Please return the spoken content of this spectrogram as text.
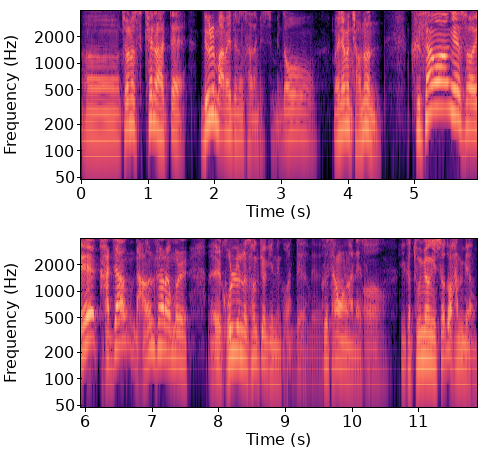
어 저는 스캔을 할 때 늘 마음에 드는 사람이 있습니다. 너 왜냐면 저는 그 상황에서의 가장 나은 사람을 에, 고르는 성격이 있는 것 같아요. 네네. 그 상황 안에서. 어. 그러니까 두 명 있어도 한 명,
